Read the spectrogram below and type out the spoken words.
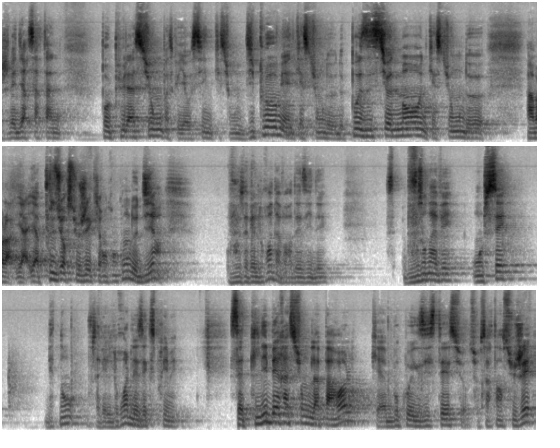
je vais dire certaines populations, parce qu'il y a aussi une question de diplôme, il y a une question de, positionnement, une question de... Enfin voilà, il y a plusieurs sujets qui rentrent en compte, de dire, vous avez le droit d'avoir des idées vous en avez, on le sait. Maintenant, vous avez le droit de les exprimer. Cette libération de la parole, qui a beaucoup existé sur, certains sujets,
